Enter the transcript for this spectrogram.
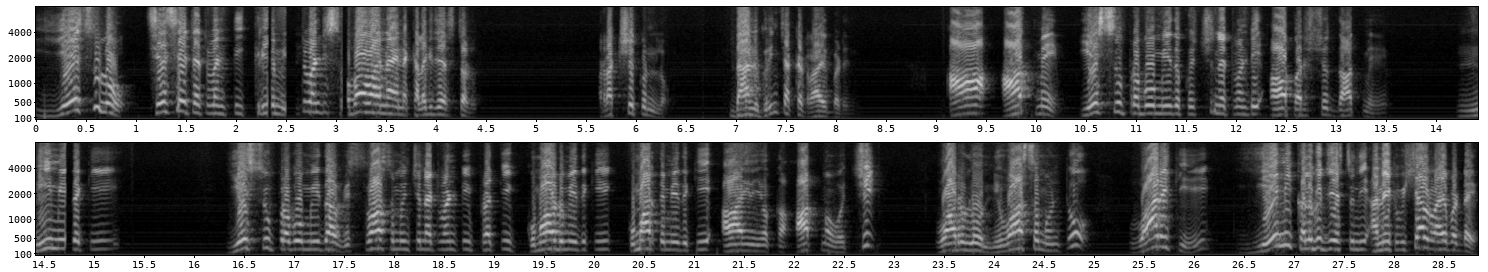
యేసులో చేసేటటువంటి క్రియను ఇటువంటి స్వభావాన్ని ఆయన కలగజేస్తాడు? రక్షకునిలో. దాని గురించి అక్కడ రాయబడింది. ఆ ఆత్మే యేసు ప్రభు మీదకు వచ్చినటువంటి ఆ పరిశుద్ధాత్మే నీ మీదకి యేసు ప్రభు మీద విశ్వాసం ఉంచినటువంటి ప్రతి కుమారుడు మీదకి కుమార్తె మీదకి ఆయన యొక్క ఆత్మ వచ్చి వారిలో నివాసం ఉంటూ వారికి ఏమి కలుగు చేస్తుంది? అనేక విషయాలు రాయబడ్డాయి.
